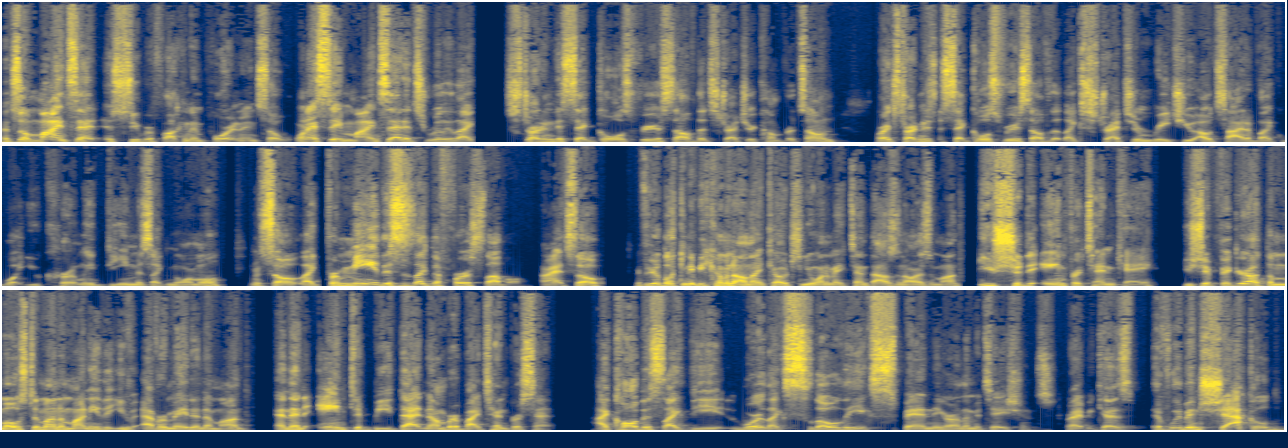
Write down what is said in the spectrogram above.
And so mindset is super fucking important. And so when I say mindset, it's really like starting to set goals for yourself that stretch your comfort zone, right? Starting to set goals for yourself that like stretch and reach you outside of like what you currently deem as like normal. And so, like for me, this is like the first level. All right. So if you're looking to become an online coach and you want to make $10,000 a month, you should aim for 10K. You should figure out the most amount of money that you've ever made in a month and then aim to beat that number by 10%. I call this like the we're like slowly expanding our limitations, right? Because if we've been shackled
